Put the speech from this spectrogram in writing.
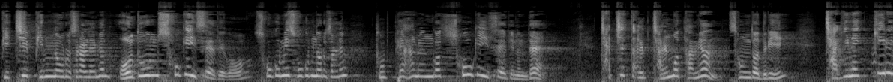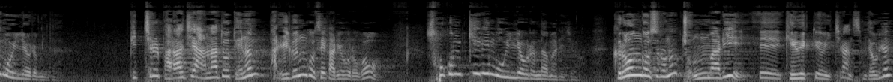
빛이 빛 노릇을 하려면 어두움 속에 있어야 되고 소금이 소금 노릇을 하려면 부패하는 것 속에 있어야 되는데 자칫 잘못하면 성도들이 자기네끼리 모이려 그럽니다. 빛을 발하지 않아도 되는 밝은 곳에 가려고 그러고 소금끼리 모이려 그런단 말이죠. 그런 것으로는 종말이 예, 계획되어 있지 않습니다. 우리는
